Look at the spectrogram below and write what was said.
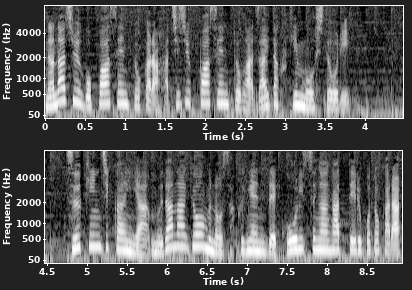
75%から80%が在宅勤務をしており通勤時間や無駄な業務の削減で効率が上がっていることから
